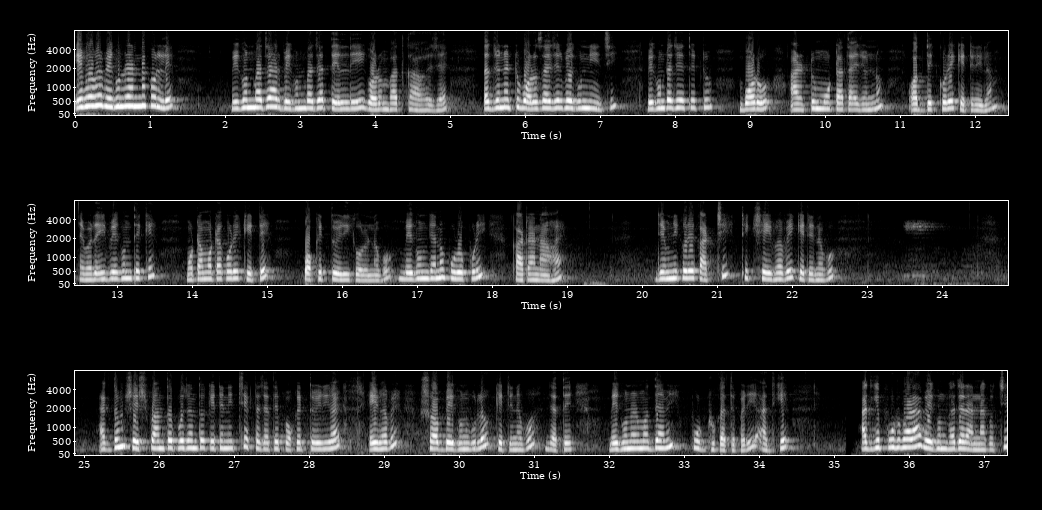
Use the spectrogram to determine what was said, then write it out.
এভাবে বেগুন রান্না করলে বেগুন ভাজা আর বেগুন ভাজা তেল দিয়েই গরম ভাত খাওয়া হয়ে যায়। তার জন্য একটু বড় সাইজের বেগুন নিয়েছি। বেগুনটা যেহেতু একটু বড় আর একটু মোটা, তাই জন্য অর্ধেক করে কেটে নিলাম। এবার এই বেগুন থেকে মোটা মোটা করে কেটে পকেট তৈরি করে নেব। বেগুন যেন পুরোপুরি কাটা না হয়। যেমনি করে কাটছি, ঠিক সেইভাবেই কেটে নেব। একদম শেষ প্রান্ত পর্যন্ত কেটে নিচ্ছি, একটা যাতে পকেট তৈরি হয়। এইভাবে সব বেগুনগুলো কেটে নেব যাতে বেগুনের মধ্যে আমি পুর ঢুকাতে পারি। আজকে আজকে পুর ভরা বেগুন ভাজা রান্না করছি।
